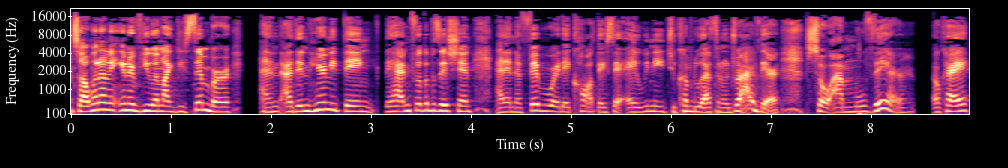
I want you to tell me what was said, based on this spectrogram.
So I went on an interview in like December and I didn't hear anything. They hadn't filled the position. And then in February, they called. They said, Hey, we need you to come do afternoon drive there. So I moved there. Okay.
